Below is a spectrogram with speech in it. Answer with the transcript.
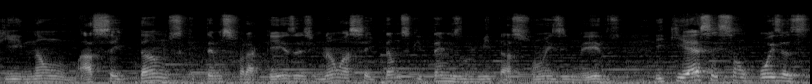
que não aceitamos que temos fraquezas, não aceitamos que temos limitações e medos e que essas são coisas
